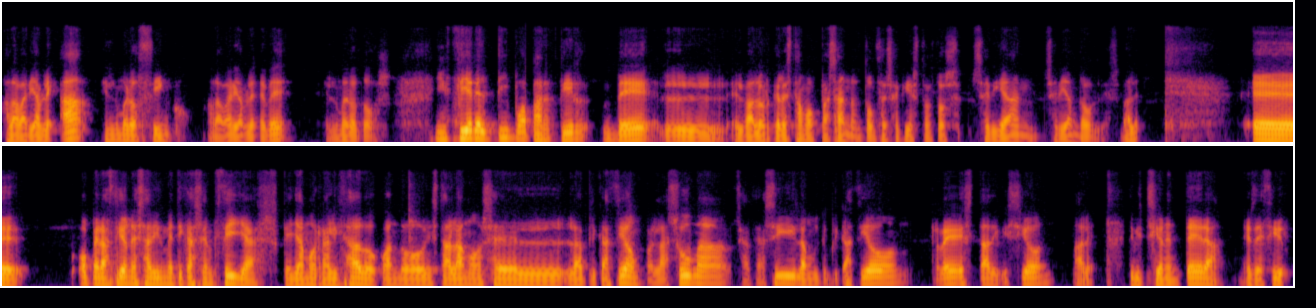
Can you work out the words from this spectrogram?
a la variable A, el número 5, a la variable B, el número 2. Infiere el tipo a partir del valor que le estamos pasando. Entonces aquí estos dos serían, serían dobles, ¿vale? Eh, operaciones aritméticas sencillas que ya hemos realizado cuando instalamos la aplicación, pues la suma se hace así, la multiplicación, resta, división, ¿vale? División entera, es decir,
